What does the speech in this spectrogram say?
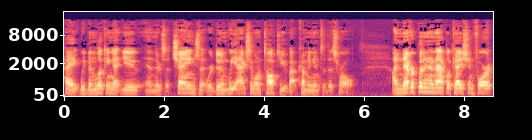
Hey, we've been looking at you and there's a change that we're doing. We actually want to talk to you about coming into this role. I never put in an application for it.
